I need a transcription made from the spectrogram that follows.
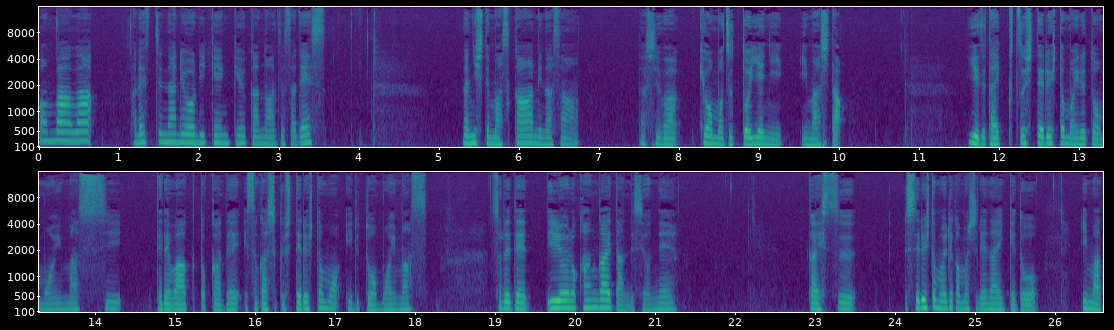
こんばんは。パレスチナ料理研究家のあずさです。何してますか？皆さん。私は今日もずっと家にいました。家で退屈してる人もいると思いますし、テレワークとかで忙しくしてる人もいると思います。それでいろいろ考えたんですよね。外出してる人もいるかもしれないけど、今っ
